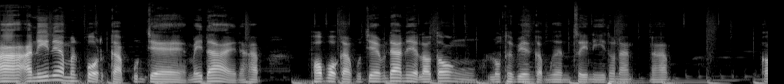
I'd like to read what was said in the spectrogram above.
อ่า อันนี้เนี่ยมันปลดกับกุญแจไม่ได้นะครับ พอปลดกับกุญแจไม่ได้เนี่ยเราต้องลงทะเบียนกับเงินเซนีเท่านั้นนะครับ ก็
